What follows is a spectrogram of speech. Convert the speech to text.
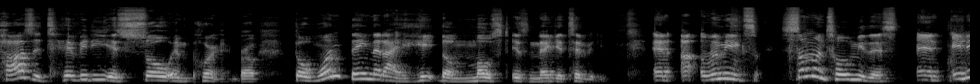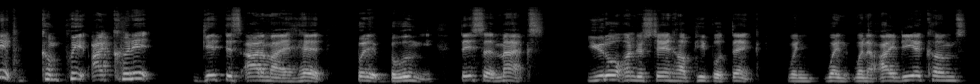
positivity is so important, bro. The one thing that I hate the most is negativity. And uh, let me, ex- someone told me this, and in it complete, I couldn't get this out of my head, but it blew me. They said, Max, you don't understand how people think. When when when an idea comes,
